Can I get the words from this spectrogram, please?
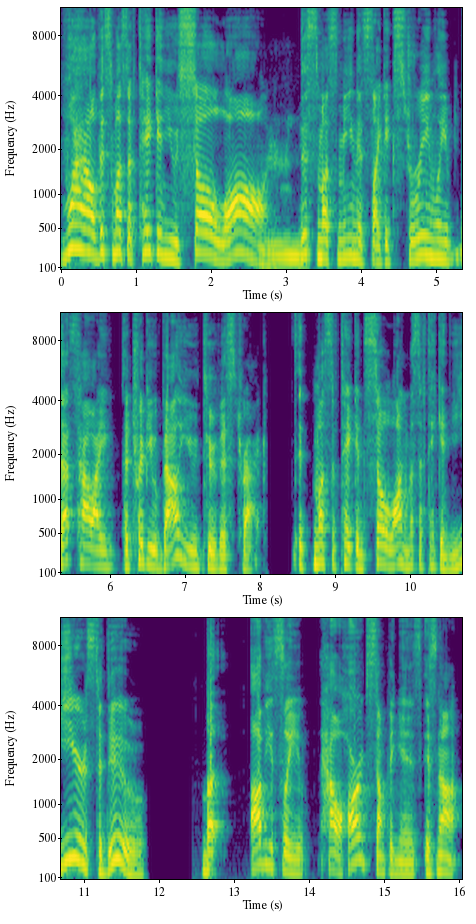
wow, this must have taken you so long. Mm. This must mean it's like extremely, that's how I attribute value to this track. It must have taken so long. It must have taken years to do. But obviously, how hard something is, is not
